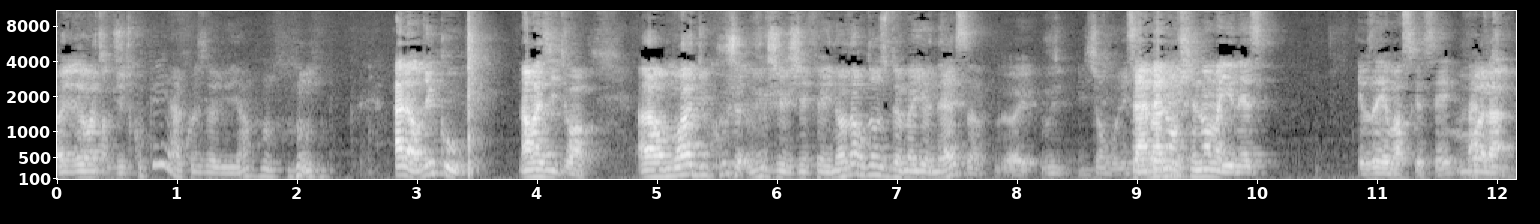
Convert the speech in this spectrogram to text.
Euh, on va être obligé de couper à cause de lui. Hein. Alors, du coup, non, vas-y, toi. Alors, moi, du coup, je- vu que j'ai fait une overdose de mayonnaise, ont- C'est un bel enchaînement mayonnaise. Et vous allez voir ce que c'est. Voilà.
